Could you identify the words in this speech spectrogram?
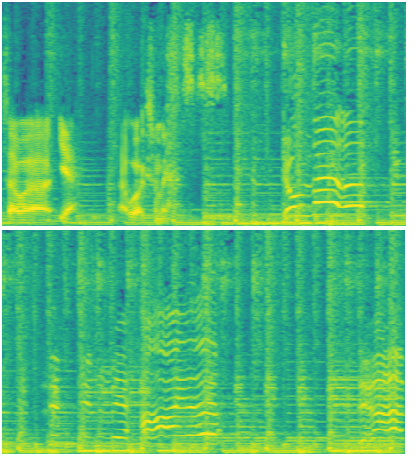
So uh, yeah, that works for me. Your love lifting me higher than I've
